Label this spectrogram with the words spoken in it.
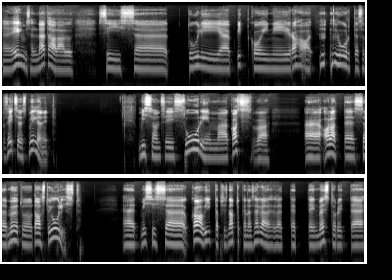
eelmisel nädalal siis äh, tuli äh, Bitcoini raha juurde sada seitseteist miljonit, mis on siis suurim kasv alates möödunud aasta juulist. Et mis siis äh, ka viitab siis natukene sellele, et, et investorite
